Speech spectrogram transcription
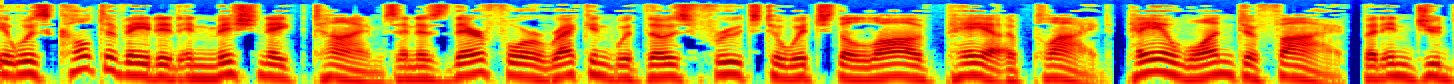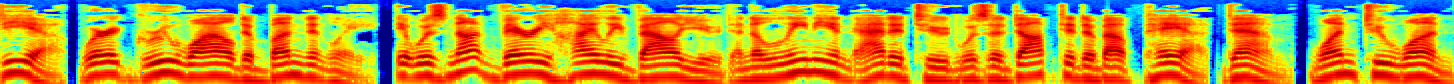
It was cultivated in Mishnaic times and is therefore reckoned with those fruits to which the law of Peah applied Peah 1 5, but in Judea, where it grew wild abundantly, it was not very highly valued and a lenient attitude was adopted about Peah Dem, 1 1.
